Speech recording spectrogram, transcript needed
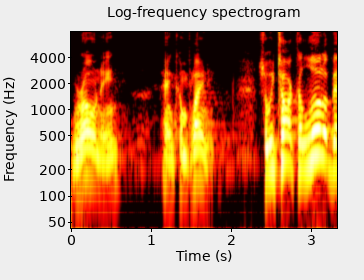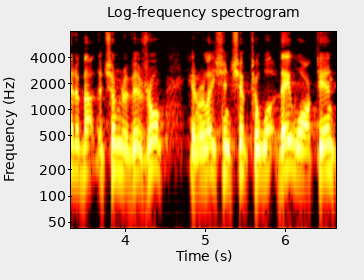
groaning, and complaining. So we talked a little bit about the children of Israel in relationship to what they walked in.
